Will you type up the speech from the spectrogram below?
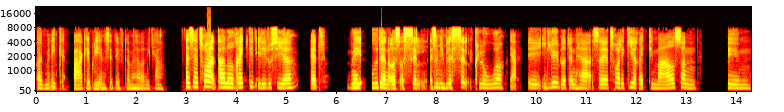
Og at man ikke kan, bare kan blive ansat efter, man har været vikar? Altså, jeg tror, der er noget rigtigt i det, du siger, at vi uddanner os os selv. Altså, mm. vi bliver selv klogere Ja. øh, i løbet af den her. Så jeg tror, det giver rigtig meget sådan øh,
